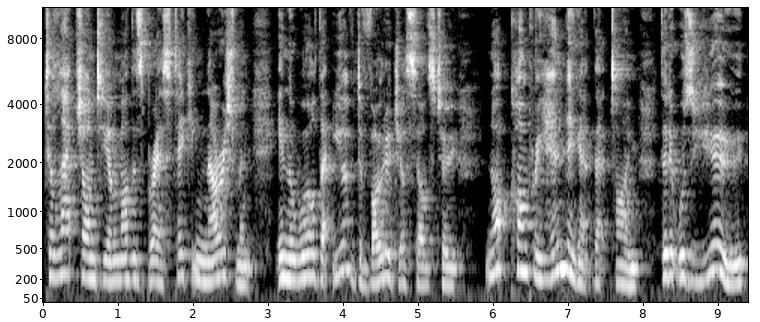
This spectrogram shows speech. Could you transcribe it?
to latch onto your mother's breast, taking nourishment in the world that you have devoted yourselves to, not comprehending at that time that it was you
